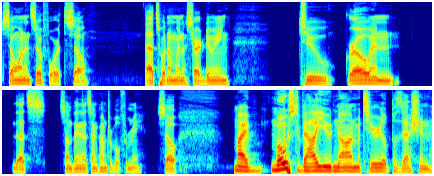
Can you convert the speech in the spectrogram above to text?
so on and so forth. So that's what I'm going to start doing to grow and that's something that's uncomfortable for me. So my most valued non-material possession.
